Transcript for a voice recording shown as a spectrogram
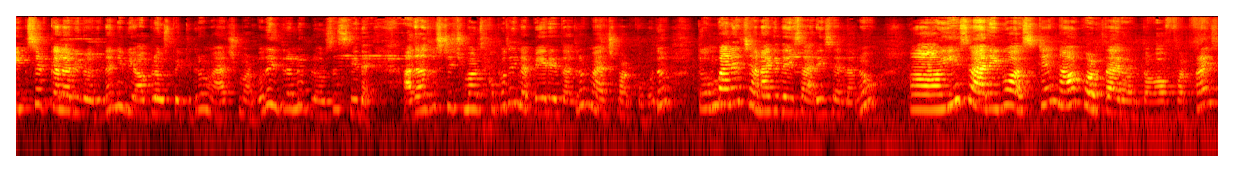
ಮಿಕ್ಸ್ಡ್ ಕಲರ್ ಇರೋದ್ರಿಂದ ನೀವು ಯಾವ ಬ್ಲೌಸ್ ಬೇಕಿದ್ರು ಮ್ಯಾಚ್ ಮಾಡ್ಬೋದು. ಇದರಲ್ಲೂ ಬ್ಲೌಸಸ್ ಇದೆ. ಅದಾದ್ರೂ ಸ್ಟಿಚ್ ಮಾಡ್ಕೋಬಹುದು ಇಲ್ಲ ಬೇರೆದಾದ್ರೂ ಮ್ಯಾಚ್ ಮಾಡ್ಕೋಬಹುದು ತುಂಬಾನೇ ಚೆನ್ನಾಗಿದೆ ಈ ಸ್ಯಾರೀಸ್ ಎಲ್ಲಾನು. ಈ ಸ್ಯಾರಿಗೂ ಅಷ್ಟೇ ನಾವು ಕೊಡ್ತಾ ಇರುವಂತ offer price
